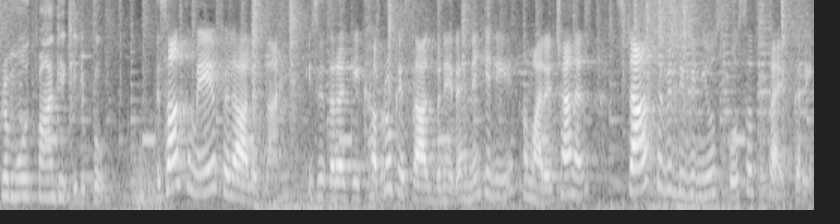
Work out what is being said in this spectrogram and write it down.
प्रमोद पांडे की रिपोर्ट। इस अंक में फ़िलहाल इतना ही। इसी तरह की खबरों के साथ बने रहने के लिए हमारे channel star seven TV news को सब्सक्राइब करें।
